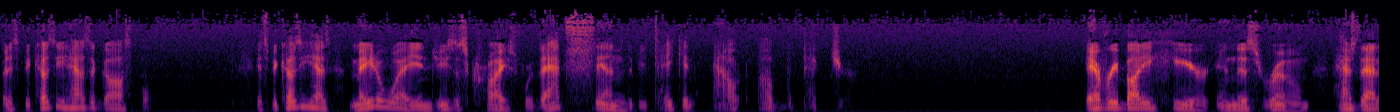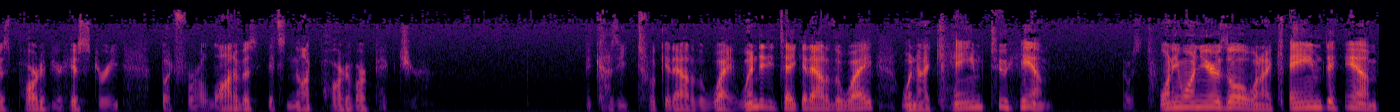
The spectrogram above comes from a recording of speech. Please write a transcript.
But it's because he has a gospel. It's because he has made a way in Jesus Christ for that sin to be taken out of the picture. Everybody here in this room has that as part of your history, but for a lot of us, it's not part of our picture because he took it out of the way. When did he take it out of the way? When I came to him. I was 21 years old when I came to him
